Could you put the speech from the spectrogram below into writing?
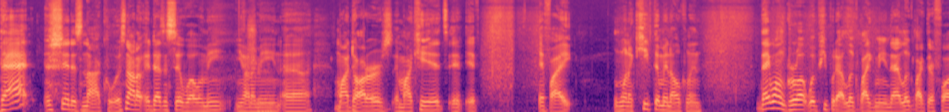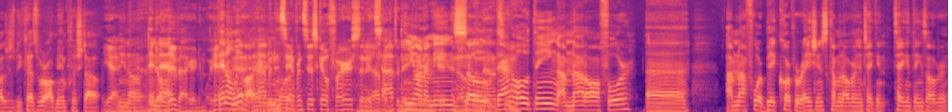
that shit is not cool. It's not. It doesn't sit well with me. You know what I mean? Uh, my daughters and my kids. If if if I want to keep them in Oakland, they won't grow up with people that look like me that look like their fathers because we're all being pushed out. Yeah. you know. They and don't that- live out here anymore. Yeah. They don't live out it here happened anymore. in San Francisco first, and Yeah, it's happening. You know what I mean? So that too. whole thing, I'm not all for. Uh, I'm not for big corporations coming over and taking taking things over.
